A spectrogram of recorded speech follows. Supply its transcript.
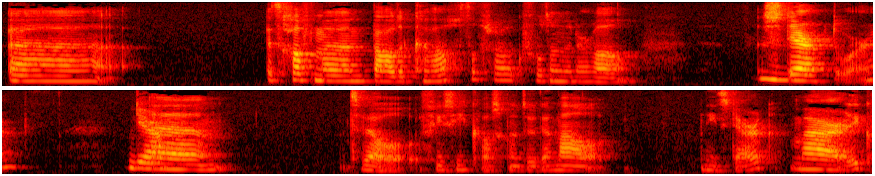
eh, het gaf me een bepaalde kracht of zo. Ik voelde me er wel sterk door. Ja. Ehm, terwijl fysiek was ik natuurlijk helemaal niet sterk. Maar ik,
